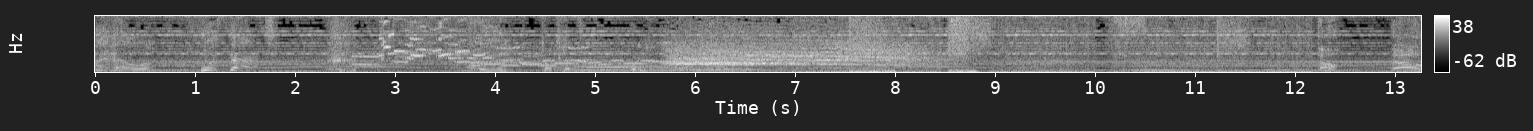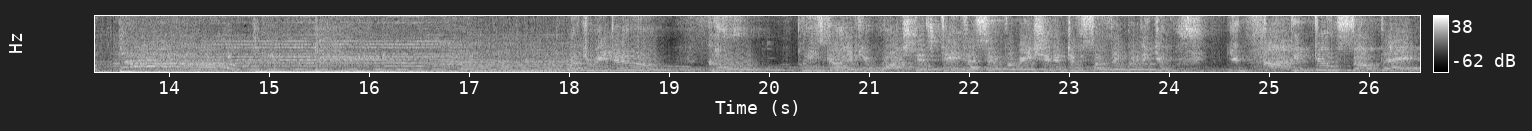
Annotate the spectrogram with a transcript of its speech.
the hell was that? Uh, me! what are you... No! No! No! What can we do? Go! Please God, if you watch this, take this information and do something with it. You, you got to do something!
